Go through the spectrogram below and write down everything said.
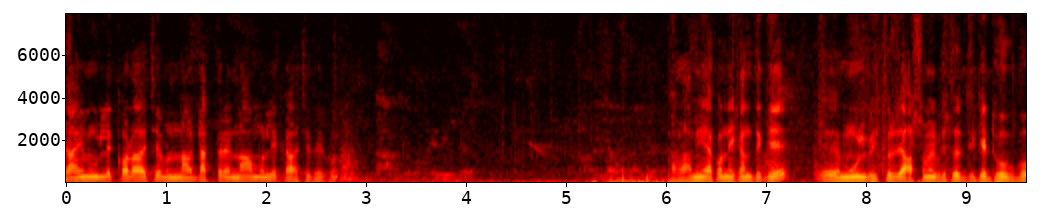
টাইম উল্লেখ করা আছে এবং ডাক্তারের নামও লেখা আছে, দেখুন। আর আমি এখন এখান থেকে মূল ভিতরে, আশ্রমের ভিতরের দিকে ঢুকবো।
